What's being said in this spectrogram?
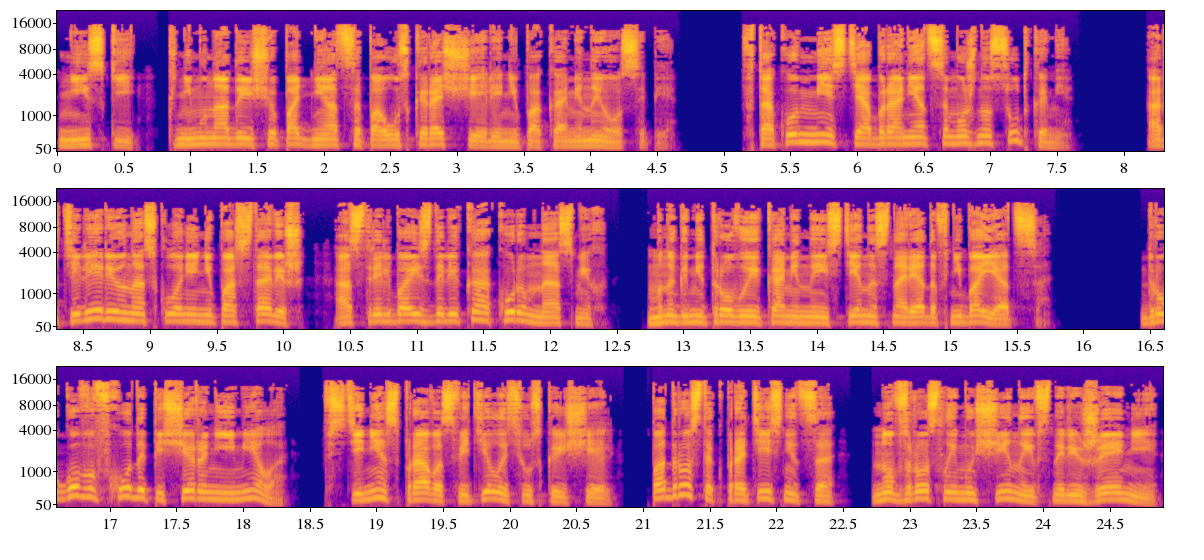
низкий, к нему надо еще подняться по узкой расщелине по каменной осыпи. В таком месте обороняться можно сутками. Артиллерию на склоне не поставишь, а стрельба издалека куром насмех. Многометровые каменные стены снарядов не боятся. Другого входа пещера не имела. В стене справа светилась узкая щель. Подросток протиснется, но взрослый мужчина и в снаряжении.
